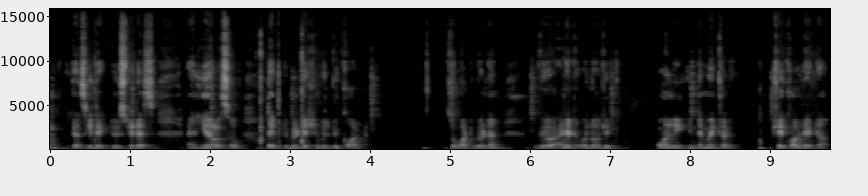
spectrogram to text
hmm? you can see the active status and here also the implementation will be called. So what we have done we have added our logic only in the method check all data.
